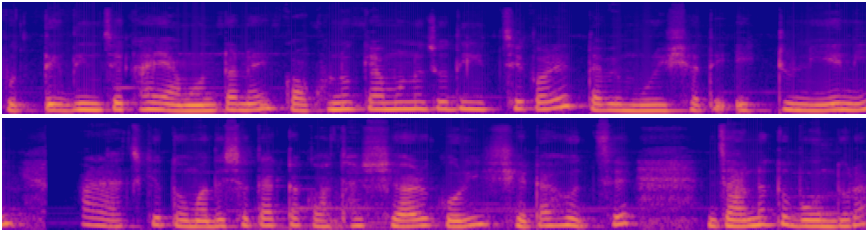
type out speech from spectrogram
প্রত্যেক দিন যে খাই এমনটা নয়, কখনো কেমনও যদি ইচ্ছে করে, তবে মুড়ির সাথে একটু নিয়ে নিই। আর আজকে তোমাদের সাথে একটা কথা শেয়ার করি, সেটা হচ্ছে, জানো তো বন্ধুরা,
